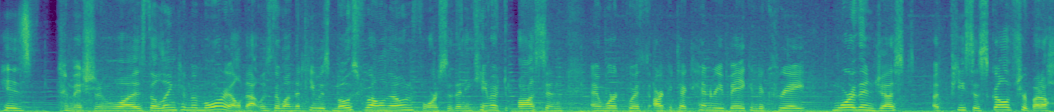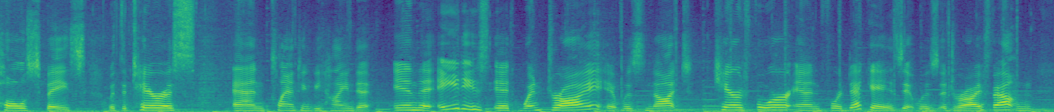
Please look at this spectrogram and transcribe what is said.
His commission was the Lincoln Memorial. That was the one that he was most well known for. So then he came up to Boston and worked with architect Henry Bacon to create more than just a piece of sculpture, but a whole space with the terrace and planting behind it. In the 80s, it went dry. It was not cared for, and for decades, it was a dry fountain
